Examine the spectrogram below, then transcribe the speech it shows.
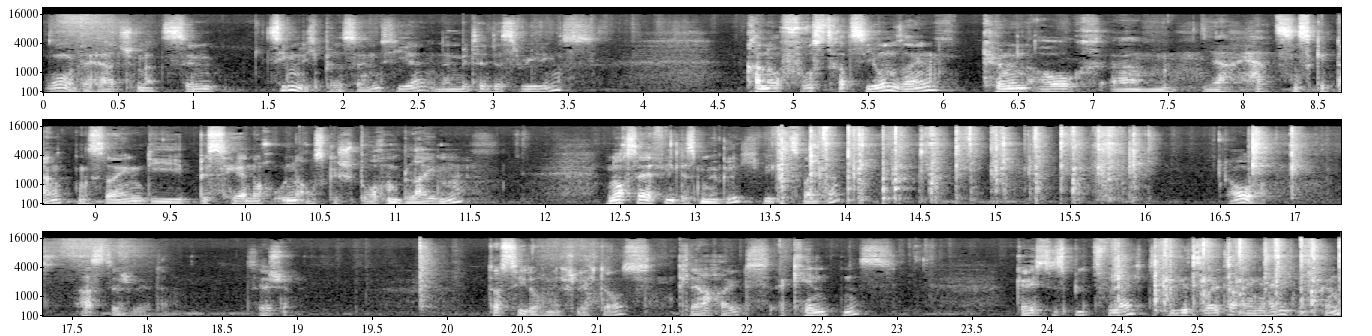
Oh, der Herzschmerz ziemlich präsent hier in der Mitte des Readings. Kann auch Frustration sein, können auch ähm, ja, Herzensgedanken sein, die bisher noch unausgesprochen bleiben. Noch sehr viel ist möglich. Wie geht's weiter? Oh, Ass der Schwerter. Sehr schön. Das sieht auch nicht schlecht aus. Klarheit, Erkenntnis, Geistesblitz vielleicht. Wie geht's weiter? Eine hätte ich noch gern.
